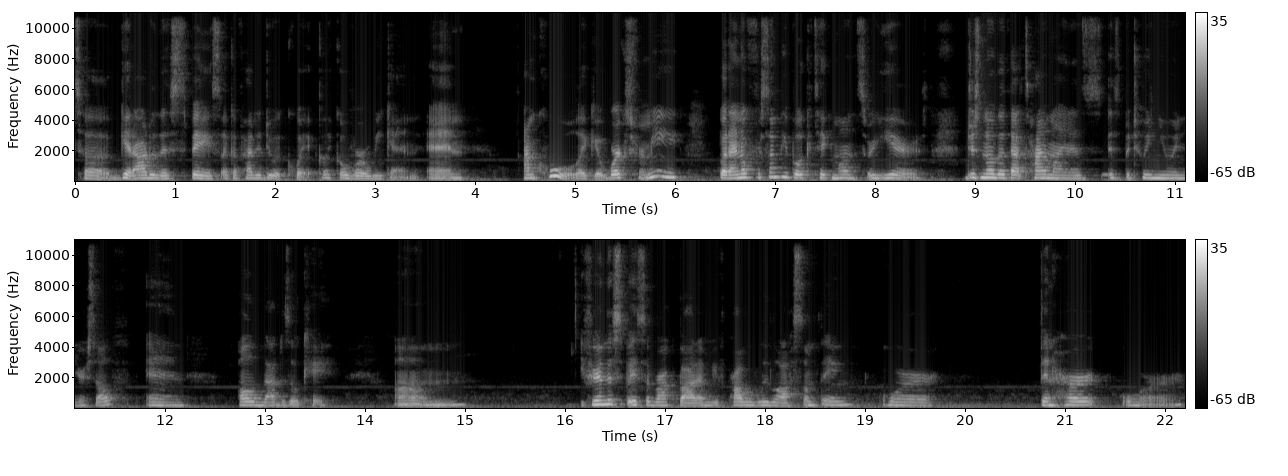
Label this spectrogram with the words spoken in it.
to get out of this space. Like I've had to do it quick, like over a weekend. And I'm cool. Like it works for me, but I know for some people it could take months or years. Just know that that timeline is is between you and yourself and all of that is okay. Um if you're in the space of rock bottom, you've probably lost something or been hurt or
